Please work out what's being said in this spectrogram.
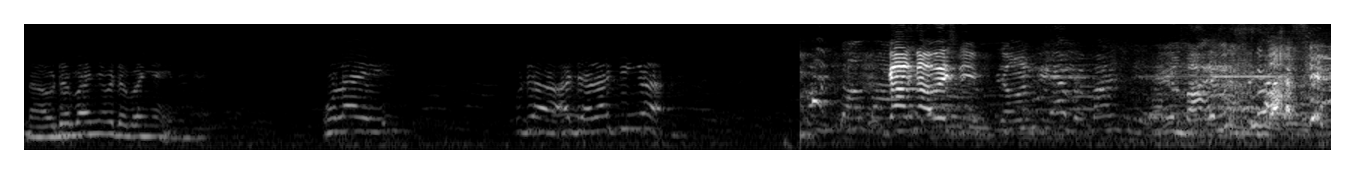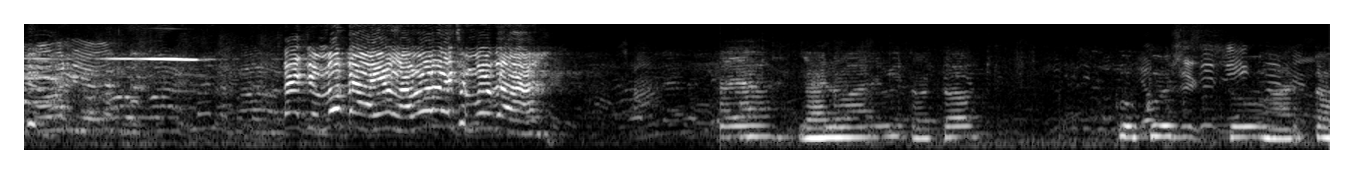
Nah, udah banyak, udah banyak ini. Mulai. Udah, ada lagi nggak? Enggak, enggak wes. Jangan di. Tak jemput tak? Ayo nggak mau jemput tak? Saya Januari Witoto Gugus Soeharto.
